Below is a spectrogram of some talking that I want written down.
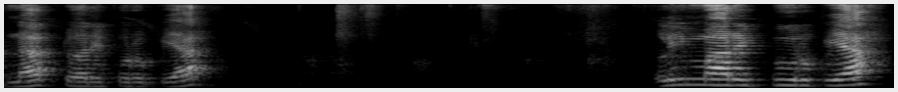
Benar dua ribu rupiah. Lima ribu rupiah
